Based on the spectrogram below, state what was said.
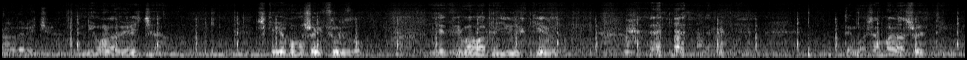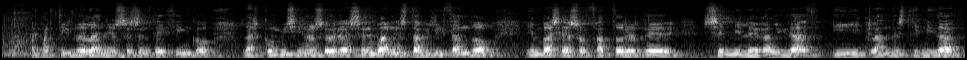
A la derecha. Digo a la derecha. Es que yo como soy zurdo y encima me apellido izquierdo. Tengo esa mala suerte. A partir del año 65, las comisiones obreras se van estabilizando en base a esos factores de semilegalidad y clandestinidad.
